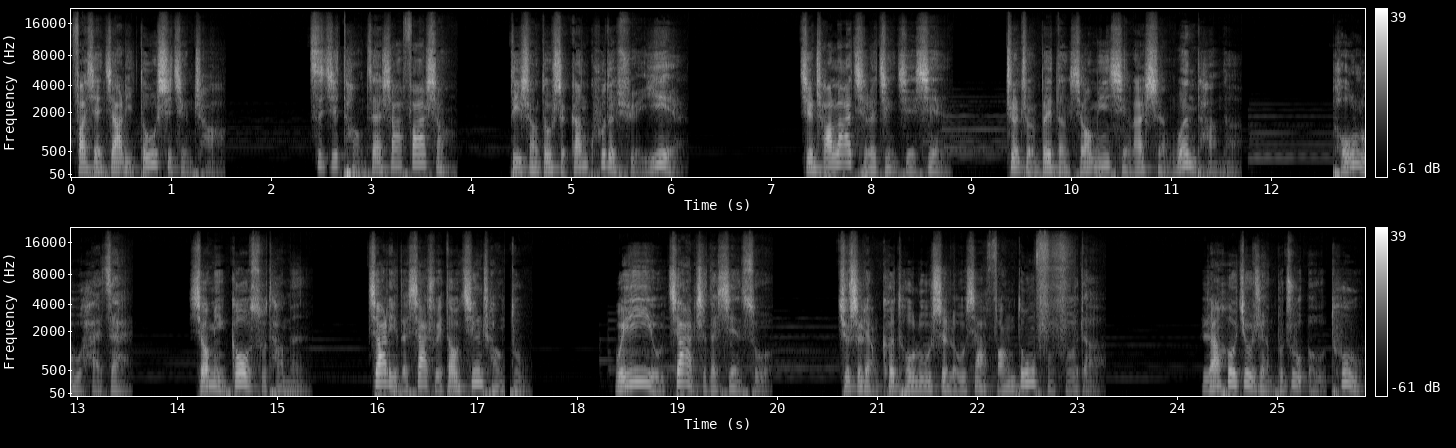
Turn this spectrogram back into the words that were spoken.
发现家里都是警察，自己躺在沙发上，地上都是干枯的血液。警察拉起了警戒线。正准备等小敏醒来审问他呢，头颅还在。小敏告诉他们，家里的下水道经常堵，唯一有价值的线索，就是两颗头颅是楼下房东夫妇的。然后就忍不住呕吐。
